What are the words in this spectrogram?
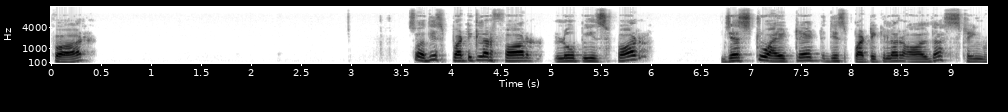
for so this particular for loop is for just to iterate this particular all the string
